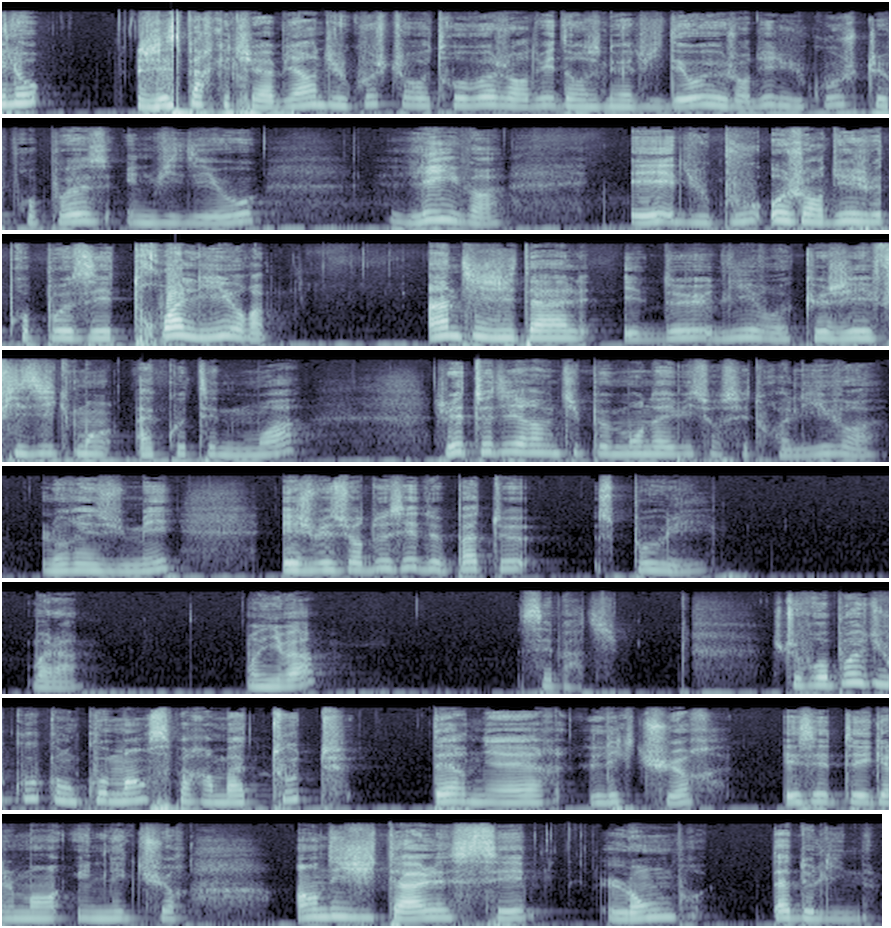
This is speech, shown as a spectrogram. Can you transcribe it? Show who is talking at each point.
Speaker 1: Hello J'espère que tu vas bien, du coup je te retrouve aujourd'hui dans une nouvelle vidéo et aujourd'hui du coup je te propose une vidéo livre. Et du coup aujourd'hui je vais te proposer trois livres, un digital et deux livres que j'ai physiquement à côté de moi. Je vais te dire un petit peu mon avis sur ces trois livres, le résumé, et je vais surtout essayer de pas te spoiler. Voilà. On y va? C'est parti. Je te propose du coup qu'on commence par ma toute dernière lecture, et c'était également une lecture en digital, c'est L'ombre d'Adeline,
